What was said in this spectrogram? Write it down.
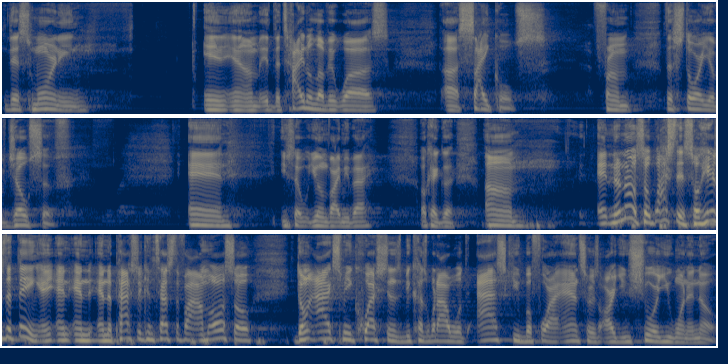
this morning. And um, the title of it was uh, "Cycles" from the story of Joseph. And you said you invite me back. Okay, good. Um, and no, no, so watch this. So here's the thing, and, and, and the pastor can testify. I'm also, don't ask me questions because what I will ask you before I answer is, are you sure you want to know?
